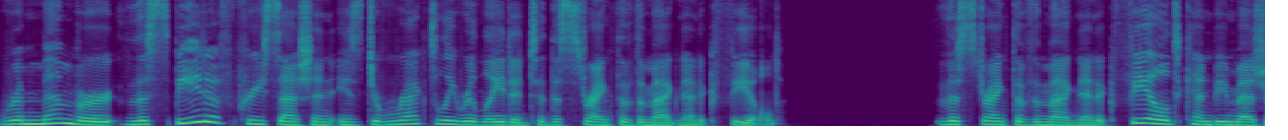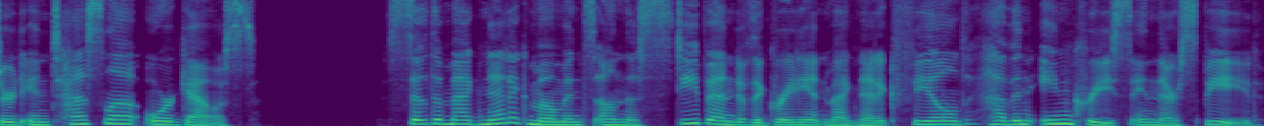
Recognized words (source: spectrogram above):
Remember, the speed of precession is directly related to the strength of the magnetic field. The strength of the magnetic field can be measured in Tesla or Gauss. So the magnetic moments on the steep end of the gradient magnetic field have an increase in their speed.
